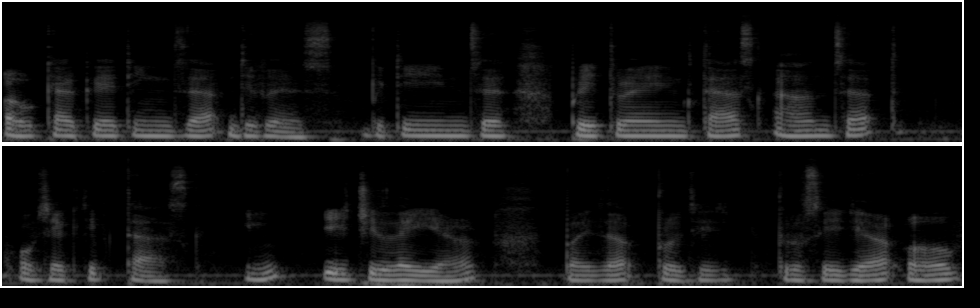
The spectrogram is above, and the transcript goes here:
of calculating the difference between the pre-training task and the objective task in each layer by the procedure of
